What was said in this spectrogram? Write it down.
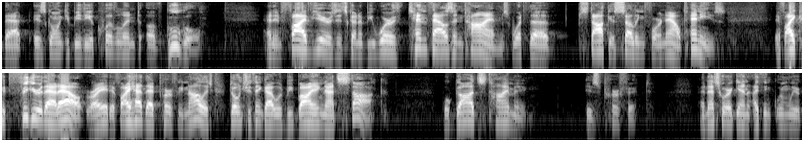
that is going to be the equivalent of Google. And in five years, it's going to be worth 10,000 times what the stock is selling for now, pennies. If I could figure that out, right? If I had that perfect knowledge, don't you think I would be buying that stock? Well, God's timing is perfect. And that's where, again, I think when we're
